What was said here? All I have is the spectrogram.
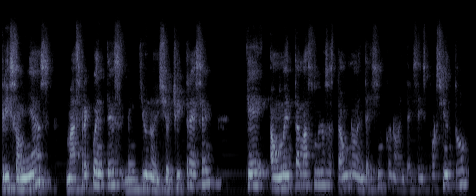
trisomías más frecuentes, 21, 18 y 13, que aumenta más o menos hasta un 95-96%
